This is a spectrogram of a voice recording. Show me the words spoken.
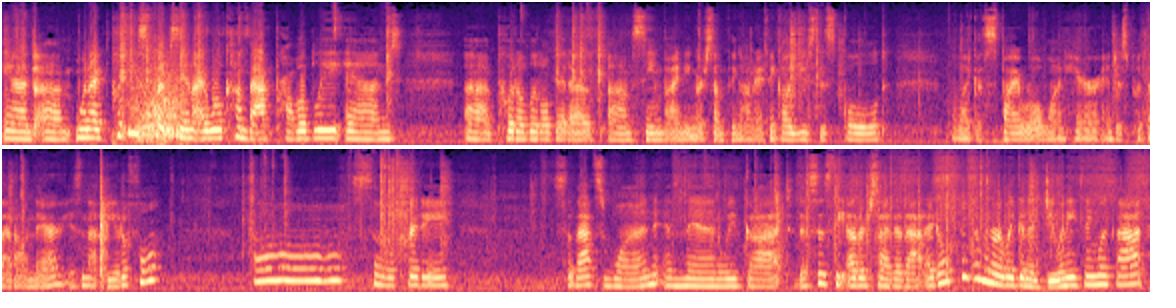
And um, when I put these clips in, I will come back probably and uh, put a little bit of um, seam binding or something on it. I think I'll use this gold, like a spiral one here, and just put that on there. Isn't that beautiful? Oh, so pretty. So that's one, and then we've got, this is the other side of that. I don't think I'm really going to do anything with that.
